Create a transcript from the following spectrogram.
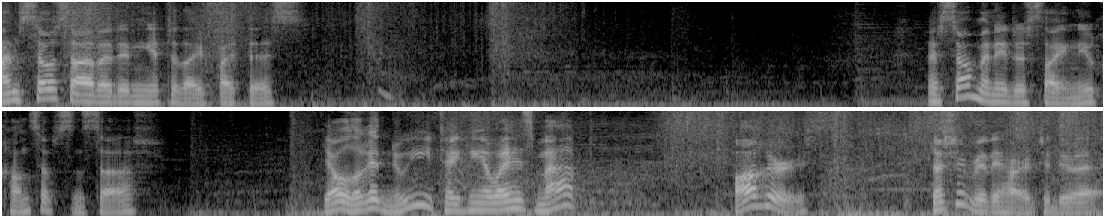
I'm so sad I didn't get to like fight this. There's so many just like new concepts and stuff. Yo, look at Nugi taking away his map. Poggers. It's actually really hard to do it.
